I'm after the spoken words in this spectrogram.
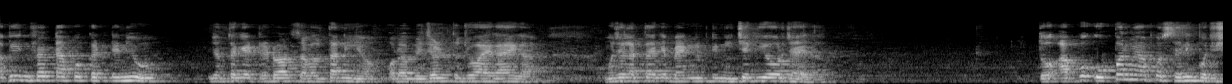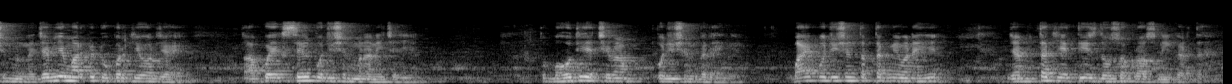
अभी इनफैक्ट आपको कंटिन्यू जब तक ये ट्रेड वार सबलता नहीं है, और अब रिज़ल्ट तो जो आएगा आएगा। मुझे लगता है कि बैंक निफ्टी नीचे की ओर जाएगा। तो आपको ऊपर में आपको सेलिंग पोजीशन बनना है। जब ये मार्केट ऊपर की ओर जाए तो आपको एक सेल पोजीशन बनानी चाहिए। तो बहुत ही अच्छे में आप पोजीशन पे रहेंगे। बाय पोजीशन तब तक नहीं बनाइए, जब तक ये तीस दो सौ क्रॉस नहीं करता है।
